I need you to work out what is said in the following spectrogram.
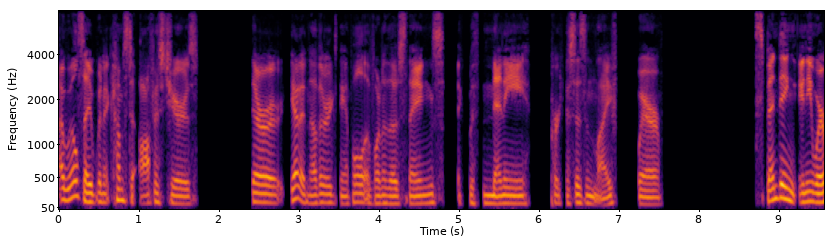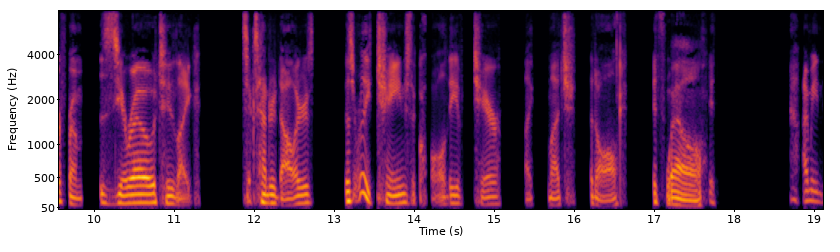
I will say when it comes to office chairs, they're yet another example of one of those things like with many purchases in life where spending anywhere from zero to like six hundred dollars doesn't really change the quality of the chair like much at all. It's well I mean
